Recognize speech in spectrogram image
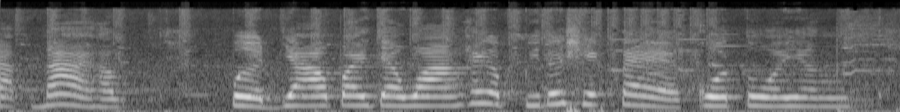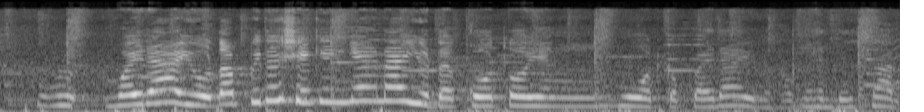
ดักได้ครับ เปิดยาวไปจะวางให้กับปีเตอร์เช็คแต่โกตัวยังไว้ได้อยู่แต่ปีเตอร์เช็คยังแย่งได้อยู่แต่โกตัวยังโหวตกลับไปได้อยู่นะครับแฮนเดอร์สัน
